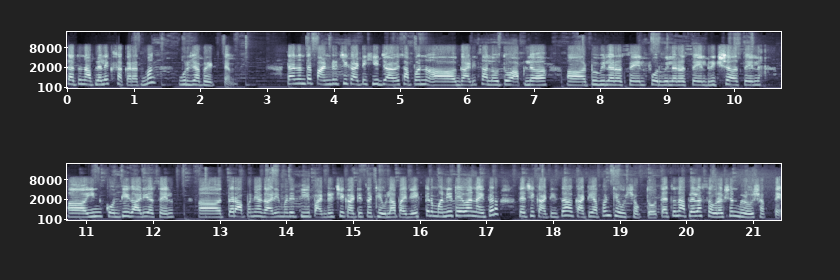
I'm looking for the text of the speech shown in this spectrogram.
त्यातून आपल्याला एक सकारात्मक ऊर्जा भेटते. त्यानंतर पांढरीची काठी ही ज्यावेळेस आपण गाडी चालवतो आपलं टू व्हीलर असेल फोर व्हीलर असेल रिक्षा असेल इन कोणती गाडी असेल तर आपण या गाडीमध्ये ती पांढरीची काठीचा ठेवला पाहिजे. एक तर मनी ठेवा नाही तर त्याची काठीचा काठी आपण ठेवू शकतो. त्यातून आपल्याला संरक्षण मिळू शकते.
